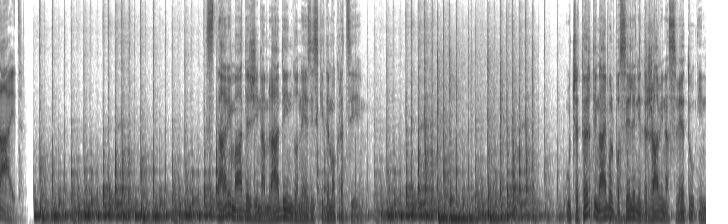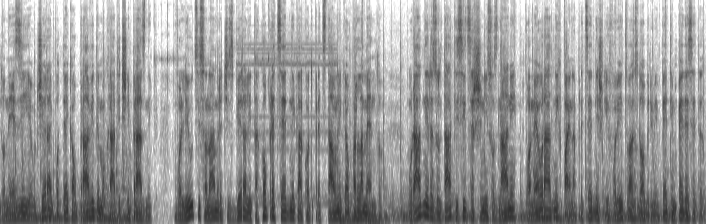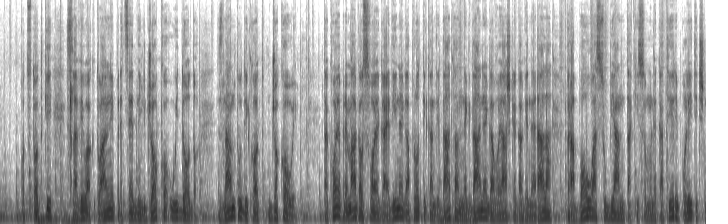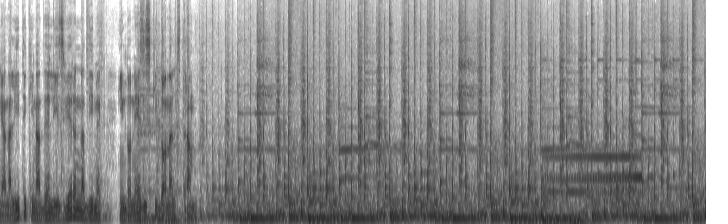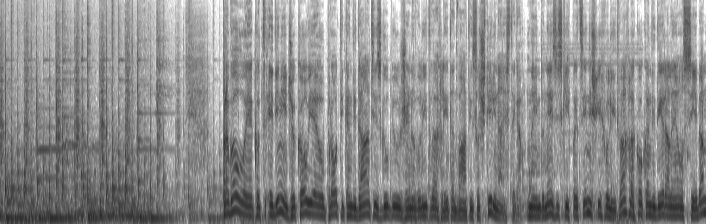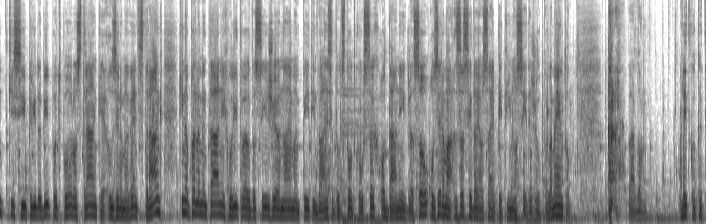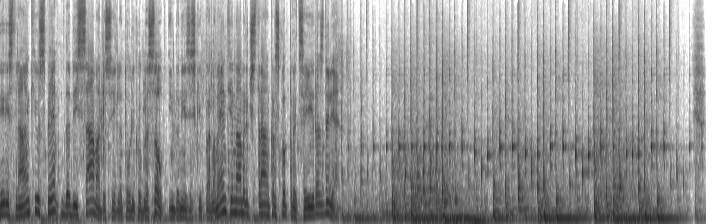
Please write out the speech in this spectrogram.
Inside. Stari madeži na mladi indonezijski demokraciji. V četrti najbolj poseljeni državi na svetu, Indoneziji, je včeraj potekal pravi demokratični praznik. Voljivci so namreč izbirali tako predsednika kot predstavnike v parlamentu. Uradni rezultati sicer še niso znani, po neuradnih pa je na predsedniških volitvah z dobrimi 55 odstotki slavil aktualni predsednik Joko Widodo, znan tudi kot Jokowi. Tako je premagal svojega edinega protikandidata, nekdanjega vojaškega generala Prabowa Subjanta, ki so mu nekateri politični analitiki nadeli izviren nadimek indonezijski Donald Trump. Kot edini Džokovjev proti kandidat izgubil že na volitvah leta 2014. Na indonezijskih predsedniških volitvah lahko kandidira le oseba, ki si pridobi podporo stranke oziroma več strank, ki na parlamentarnih volitvah dosežejo najmanj 25 odstotkov vseh oddanih glasov oziroma zasedajo vsaj petino sedežev v parlamentu. Pardon. Redko kateri stranki uspe, da bi sama dosegla toliko glasov. Indonezijski parlament je namreč strankarsko precej razdeljen.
